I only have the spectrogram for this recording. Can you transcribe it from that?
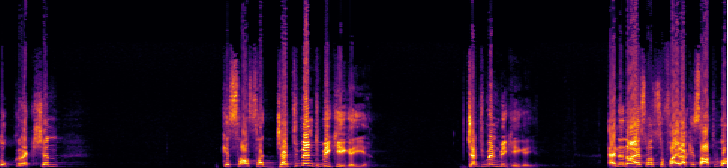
تو کریکشن کے ساتھ ساتھ ججمنٹ بھی کی گئی ہے۔ ججمنٹ بھی کی گئی ہے۔ اینائس اور سفائرہ کے ساتھ ہوا۔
